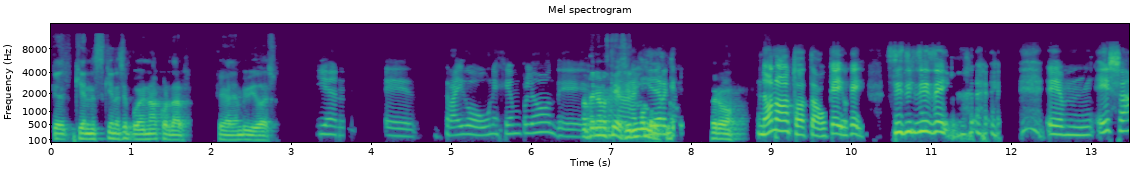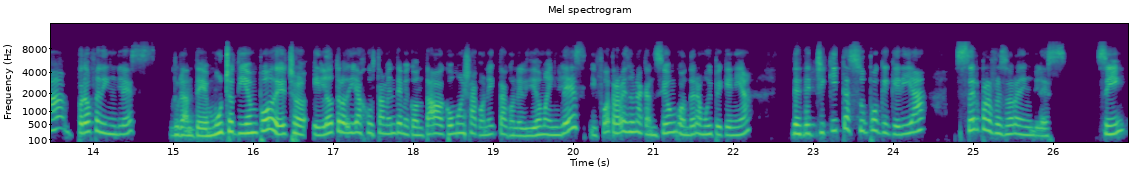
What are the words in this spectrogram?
que ¿quiénes, ¿Quiénes se pueden acordar que hayan vivido eso? Bien, eh, traigo un ejemplo de... No tenemos que decir nombres, No, no, está, está, ok, ok. Sí, sí, sí, sí. Em, ella, profe de inglés, durante mucho tiempo. De hecho, el otro día justamente me contaba cómo ella conecta con el idioma inglés y fue a través de una canción cuando era muy pequeña. Desde chiquita supo que quería ser profesora de inglés, ¿sí?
